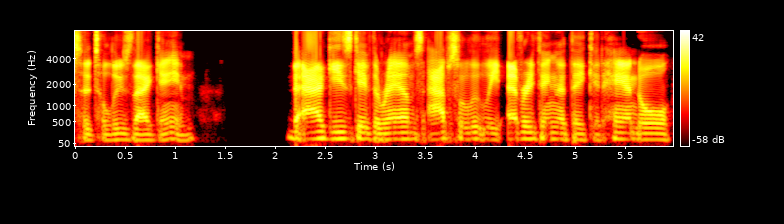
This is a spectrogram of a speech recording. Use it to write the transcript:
to, to lose that game. The Aggies gave the Rams absolutely everything that they could handle.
